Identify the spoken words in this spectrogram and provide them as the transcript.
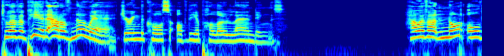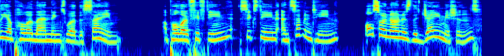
to have appeared out of nowhere during the course of the Apollo landings. However, not all the Apollo landings were the same. Apollo 15, 16, and 17, also known as the J missions,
